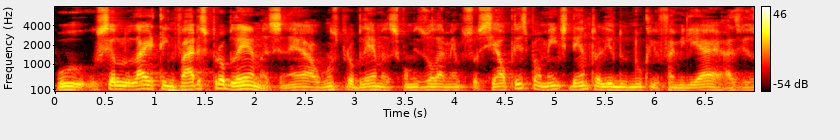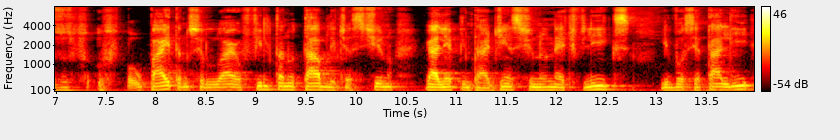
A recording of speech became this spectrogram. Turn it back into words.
O, o, celular tem vários problemas, né? Alguns problemas como isolamento social, principalmente dentro ali do núcleo familiar. Às vezes o, pai está no celular, o filho está no tablet assistindo Galinha Pintadinha, assistindo Netflix e você está ali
